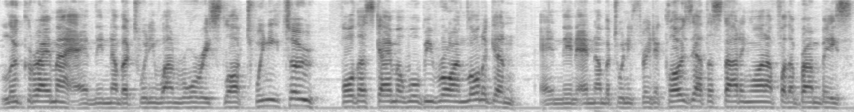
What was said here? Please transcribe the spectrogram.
Luke Reimer, and then number 21, Rory Slot. 22, for this game, it will be Ryan Lonergan. And then at number 23 to close out the starting lineup for the Brumbies,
